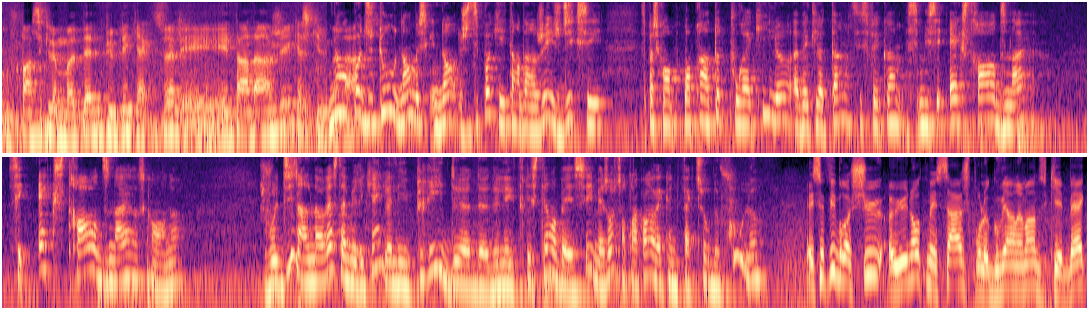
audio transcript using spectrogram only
vous, pensez que le modèle public actuel est, en danger? Qu'est-ce qu'il Non, pas du tout. Non, mais non, je dis pas qu'il est en danger. Je dis que c'est parce qu'on prend tout pour acquis là, avec le temps. Se fait comme, mais c'est extraordinaire. C'est extraordinaire ce qu'on a. Je vous le dis, dans le nord-est américain, les prix de, l'électricité ont baissé, mais les autres sont encore avec une facture de fou. Et Sophie Brochu a eu un autre message pour le gouvernement du Québec,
